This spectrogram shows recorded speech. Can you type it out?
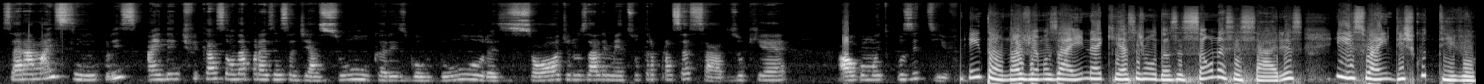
será mais simples a identificação da presença de açúcares, gorduras e sódio nos alimentos ultraprocessados, o que é algo muito positivo. Então, nós vemos aí, né, que essas mudanças são necessárias e isso é indiscutível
